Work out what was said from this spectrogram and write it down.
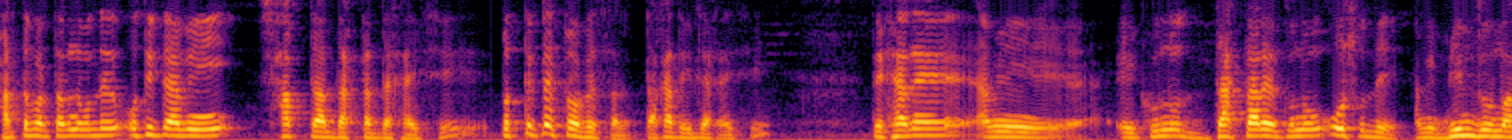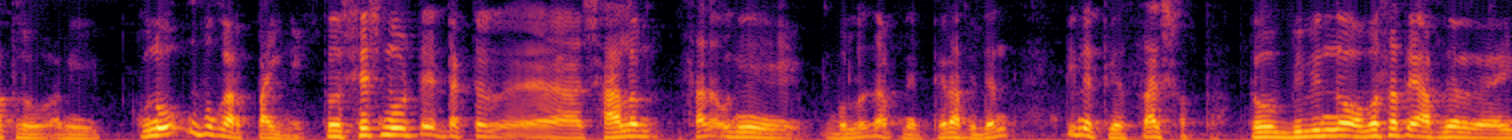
হাঁটতে পারতাম না বলতে অতীতে আমি সাতটা ডাক্তার দেখাইছি প্রত্যেকটাই প্রফেসর ঢাকাতেই দেখাইছি। তো এখানে আমি এই কোনো ডাক্তারের কোনো ওষুধে আমি বিন্দু মাত্র আমি কোনো উপকার পাই তো শেষ মুহূর্তে ডাক্তার শাহ আলম স্যার উনি বলল যে আপনি থেরাপি দেন তিনের থেকে চার সপ্তাহ। তো বিভিন্ন অবস্থাতে আপনার এই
